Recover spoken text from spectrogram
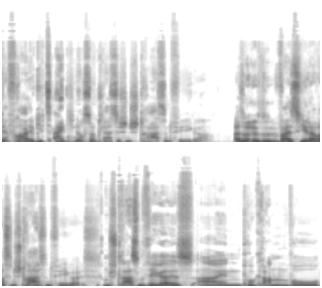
der Frage, gibt es eigentlich noch so einen klassischen Straßenfeger? Also, also weiß jeder, was ein Straßenfeger ist. Und Straßenfeger ist ein Programm, wo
